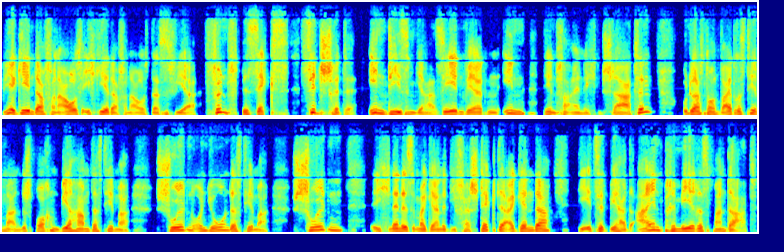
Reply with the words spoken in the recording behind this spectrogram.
Wir gehen davon aus, ich gehe davon aus, dass wir fünf bis sechs Zinsschritte in diesem Jahr sehen werden in den Vereinigten Staaten. Und du hast noch ein weiteres Thema angesprochen. Wir haben das Thema Schuldenunion, das Thema Schulden. Ich nenne es immer gerne die versteckte Agenda. Die EZB hat ein primäres Mandat.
